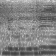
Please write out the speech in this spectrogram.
നൂറ്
